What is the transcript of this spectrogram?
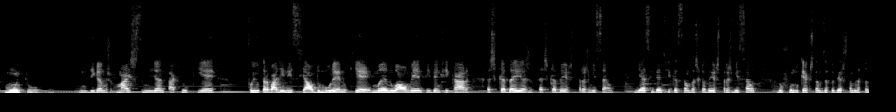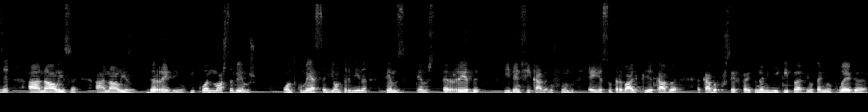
muito, digamos, mais semelhante àquilo que é foi o trabalho inicial do Moreno, que é manualmente identificar as cadeias, as cadeias de transmissão. E essa identificação das cadeias de transmissão, no fundo, o que é que estamos a fazer? Estamos a fazer a análise, a análise da rede. E quando nós sabemos onde começa e onde termina, temos, temos a rede identificada. No fundo, é esse o trabalho que acaba, acaba por ser feito. Na minha equipa, eu tenho um colega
